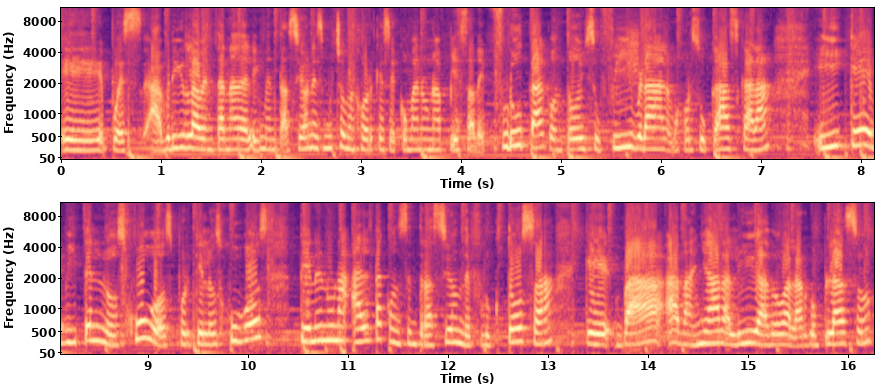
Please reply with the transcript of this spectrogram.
eh, pues abrir la ventana de alimentación, es mucho mejor que se coman una pieza de fruta con todo y su fibra, a lo mejor su cáscara, y que eviten los jugos, porque los jugos tienen una alta concentración de fructosa que va a dañar al hígado a largo plazo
